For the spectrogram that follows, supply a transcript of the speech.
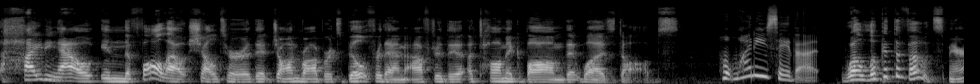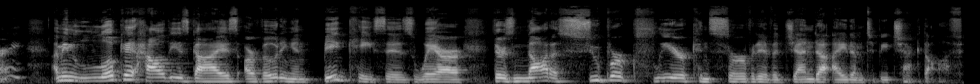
hiding out in the fallout shelter that John Roberts built for them after the atomic bomb that was Dobbs. Why do you say that? Well, look at the votes, Mary. I mean, look at how these guys are voting in big cases where there's not a super clear conservative agenda item to be checked off.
